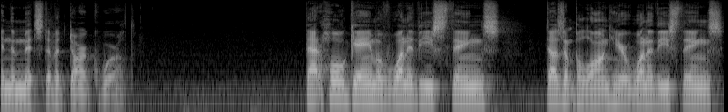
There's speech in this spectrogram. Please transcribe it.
in the midst of a dark world. That whole game of one of these things doesn't belong here, one of these things,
